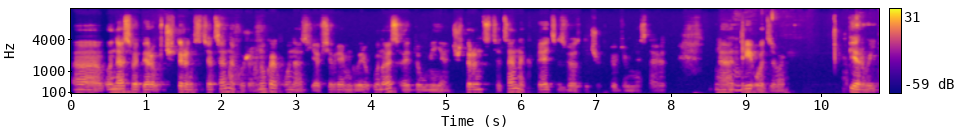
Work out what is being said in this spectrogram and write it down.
А, У нас, во-первых, 14 оценок уже. Ну, как у нас? Я все время говорю у нас, а это у меня. 14 оценок, 5 звездочек люди мне ставят. Три отзыва. Первый.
